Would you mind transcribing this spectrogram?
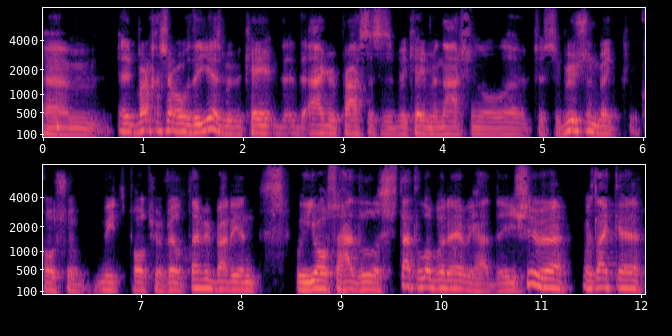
um, and Baruch Hashem, over the years, we became the, the Agriprocessors became a national uh, distribution, make kosher meat, poultry available to everybody, and we also had a little shtetl over there. We had the yeshiva. It was like a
